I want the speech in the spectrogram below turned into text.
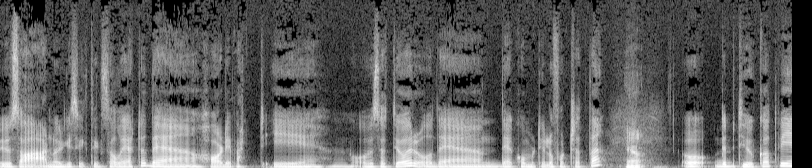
USA er Norges viktigste allierte. Det har de vært i over 70 år, og det, det kommer til å fortsette. Ja. Og det betyr jo ikke at vi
